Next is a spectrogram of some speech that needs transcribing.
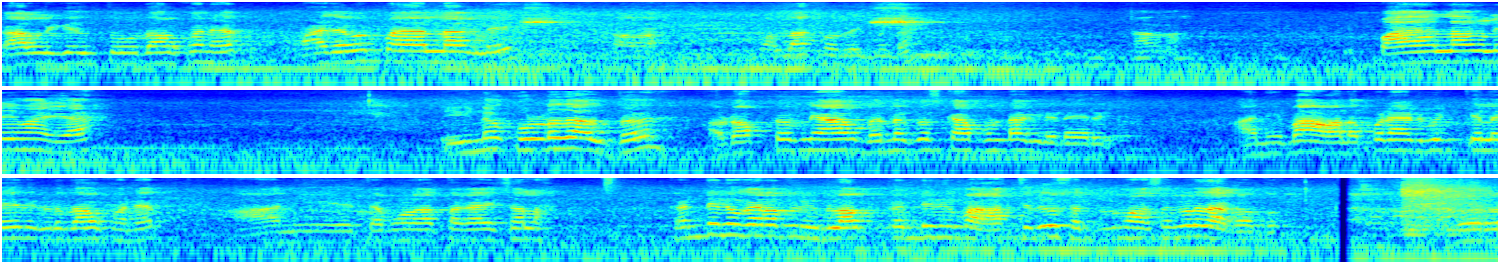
काल गेलतो दवाखान्यात. माझ्या पण लागले. मला दाखवतो एक मिनिट हा का? पायाला लागले माझ्या. इनं कोरडं झालं डॉक्टरने अर्ध नकच कापून टाकले डायरेक्ट आणि भावाला पण ॲडमिट केलं आहे तिकडे दवाखान्यात. आणि त्यामुळं आता काय चला. कंटिन्यू करा तुम्ही ब्लॉग कंटिन्यू पहा. आजच्या दिवसात तुम्हाला सगळं दाखवतो. तर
